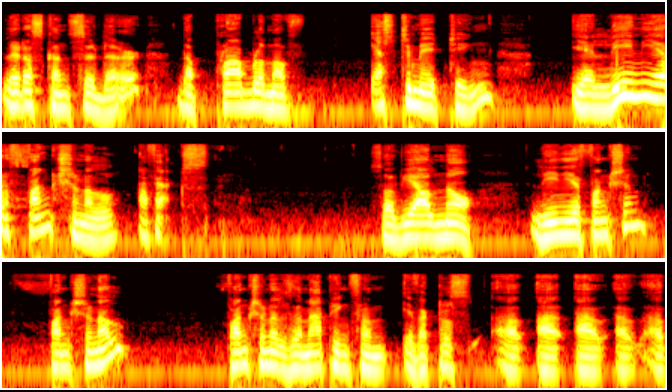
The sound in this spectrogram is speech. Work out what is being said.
let us consider the problem of estimating a linear functional of x. So we all know linear function, functional, functional is a mapping from a uh, uh, uh, uh, uh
